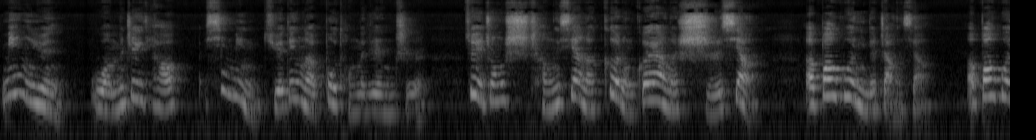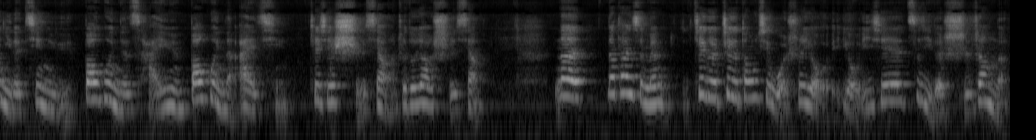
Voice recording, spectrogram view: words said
命运。我们这条性命决定了不同的认知，最终呈现了各种各样的实相，呃，包括你的长相，呃，包括你的境遇，包括你的财运，包括你的爱情，这些实相，这都叫实相。那那它怎么这个这个东西，我是有有一些自己的实证的。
